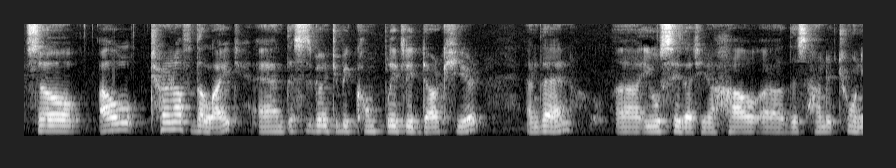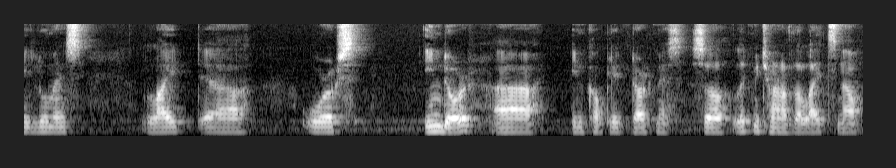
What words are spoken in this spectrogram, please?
so I'll turn off the light and this is going to be completely dark here. And then uh, you will see that you know how uh, this 120 lumens light uh, works indoor uh, in complete darkness. So let me turn off the lights now.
